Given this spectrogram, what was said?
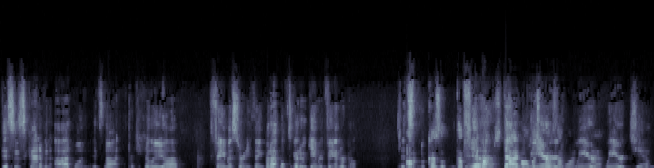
This is kind of an odd one. It's not particularly uh, famous or anything, but I'd love to go to a game at Vanderbilt. It's Uh, because the yeah, floors. that I almost weird, that one. weird, Yeah. weird gym.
